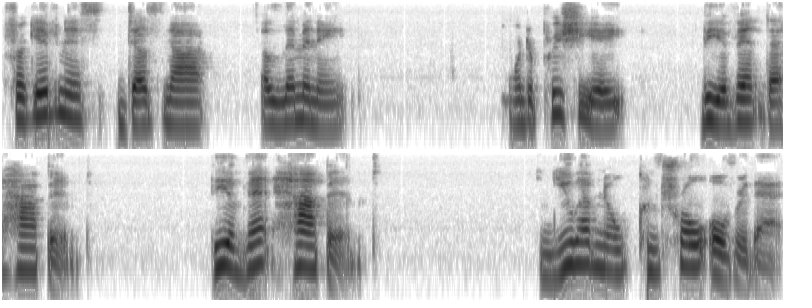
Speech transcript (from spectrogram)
forgiveness does not eliminate or depreciate the event that happened. The event happened. You have no control over that,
